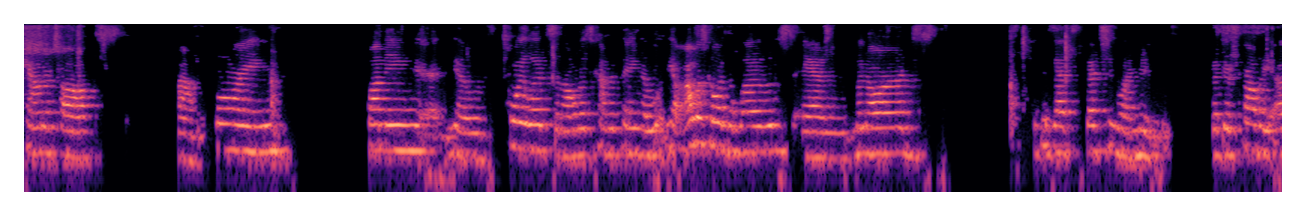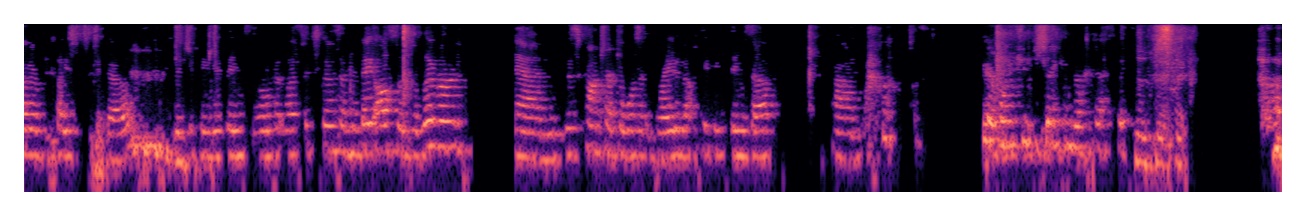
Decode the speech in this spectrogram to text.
countertops, um, flooring, plumbing, you know, toilets and all those kind of things. Or, Yeah, I was going to Lowe's and Menards because that's, that's who I knew. But there's probably other places to go that you can get things a little bit less expensive. And they also delivered and this contractor wasn't great about picking things up. Um, Everyone keeps shaking their head. Oh,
